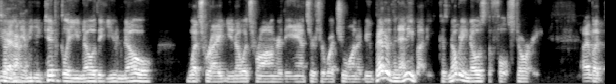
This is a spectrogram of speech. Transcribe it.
So, yeah. I mean, you typically you know that you know what's right, you know what's wrong, or the answers, or what you want to do better than anybody, because nobody knows the full story. I, but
